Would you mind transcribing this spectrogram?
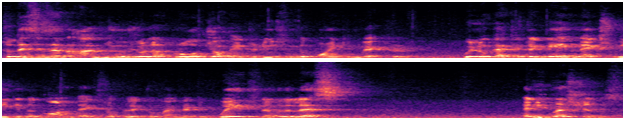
So this is an unusual approach of introducing the Poynting vector. We'll look at it again next week in the context of electromagnetic waves nevertheless. Any questions?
